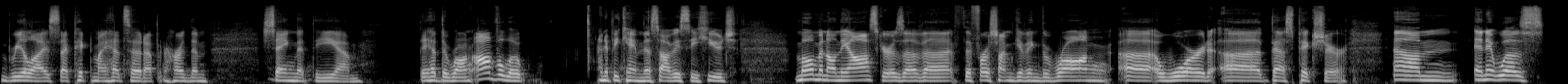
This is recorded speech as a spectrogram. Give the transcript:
realized I picked my headset up and heard them saying that the um, they had the wrong envelope, and it became this obviously huge moment on the Oscars of uh, the first time giving the wrong uh, award, uh, Best Picture, um, and it was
